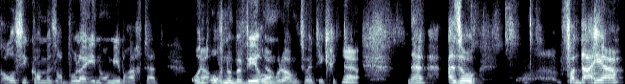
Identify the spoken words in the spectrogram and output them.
rausgekommen ist, obwohl er ihn umgebracht hat und Ja. auch nur Bewährung Ja. oder irgendwas gekriegt Ja, hat. Ne? Also von daher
